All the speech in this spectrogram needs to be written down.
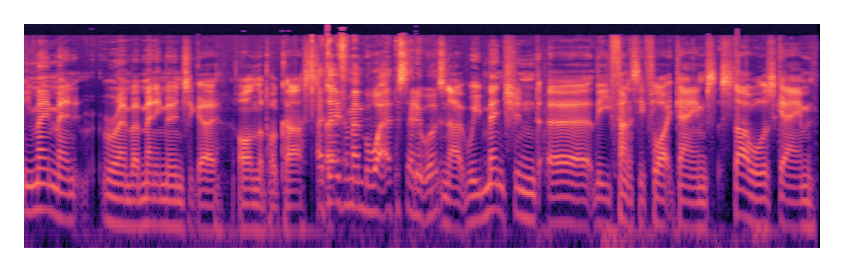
you may men- remember many moons ago on the podcast. I don't uh, remember what episode it was. no, we mentioned uh, the Fantasy Flight games, Star Wars game,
